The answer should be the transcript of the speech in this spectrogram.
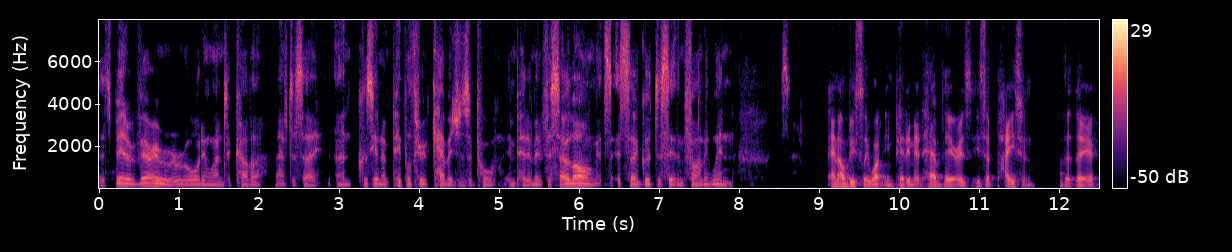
it's been a very rewarding one to cover, I have to say, and because you know people threw cabbage as a poor ImpediMed for so long, it's it's so good to see them finally win. So. And obviously, what ImpediMed have there is is a patent that they're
